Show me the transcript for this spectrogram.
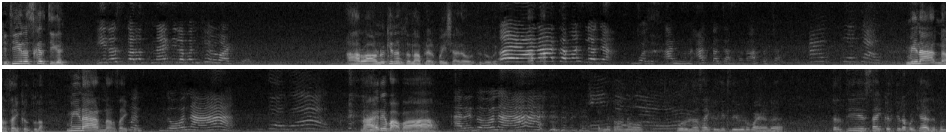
किती रस करते काय इरस करत नाही तिला पण खेळ वाटतं. आरू आणू की नंतर ना आपल्याला पैसे आल्यावर तुला उगाच. अय, आण आता म्हटलं त्या बोल आण म्हणून आत्ताच आण म्हणून आत्ताच आण. मी नाही आणणार सायकल तुला. मी नाही आणणार सायकल. म्हण, नाही रे बाबा. अरे दोन तर मित्रांनो पूर्वीला सायकल घेतली विनोबायानं तर ती सायकल तिला पण खेळायचं पण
